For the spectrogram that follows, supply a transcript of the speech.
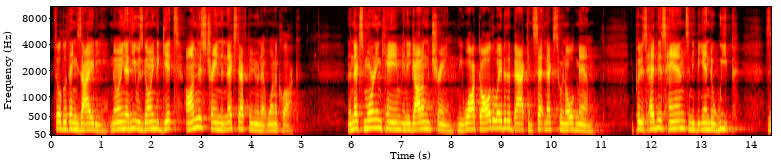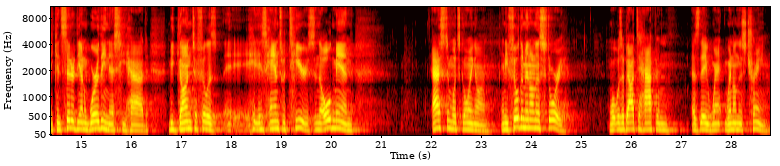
filled with anxiety, knowing that he was going to get on this train the next afternoon at one o'clock. The next morning came, and he got on the train, and he walked all the way to the back and sat next to an old man. He put his head in his hands, and he began to weep as he considered the unworthiness he had begun to fill his, his hands with tears. And the old man asked him what's going on. And he filled him in on his story, what was about to happen as they went, went on this train.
